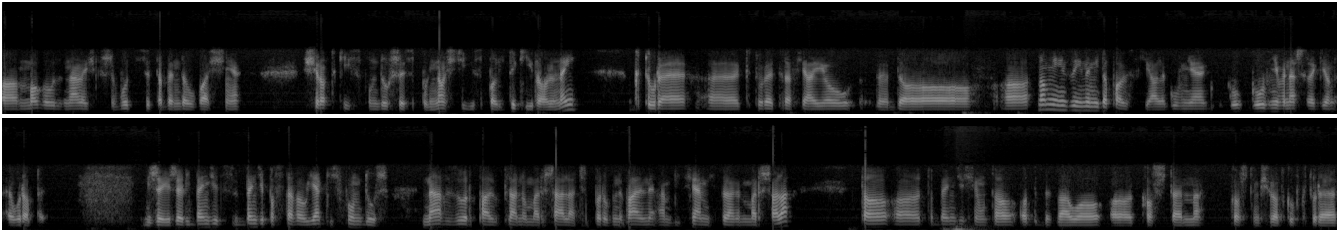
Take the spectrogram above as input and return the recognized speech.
a, mogą znaleźć przywódcy, to będą właśnie środki z funduszy spójności i z polityki rolnej, które, e, które trafiają do, no między innymi do Polski, ale głównie, głównie w nasz region Europy. I że jeżeli będzie, będzie powstawał jakiś fundusz na wzór planu Marszala, czy porównywalny ambicjami z planem Marszala, to, to będzie się to odbywało kosztem, kosztem środków, które, e,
